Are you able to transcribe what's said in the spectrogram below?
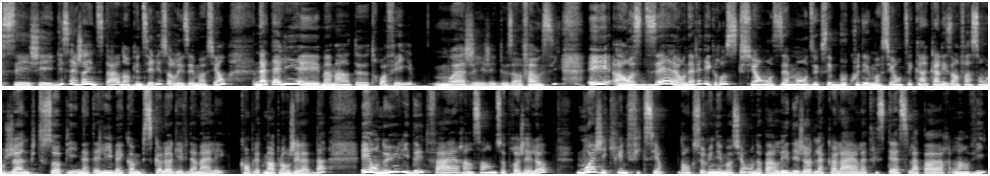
C'est chez Guy Saint-Jean Éditeur, donc une série sur les émotions. Nathalie est maman de trois filles. Moi, j'ai deux enfants aussi. Et euh, on se disait, on avait des grosses discussions. On se disait, mon Dieu, que c'est beaucoup d'émotions. Tu sais, quand, quand les enfants sont jeunes, puis tout ça. Puis Nathalie, ben comme psychologue, évidemment, elle est complètement plongée là-dedans. Et on a eu l'idée de faire ensemble ce projet-là. Moi, j'écris une fiction, donc sur une émotion. On a parlé déjà de la colère, la tristesse, la peur, l'envie.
